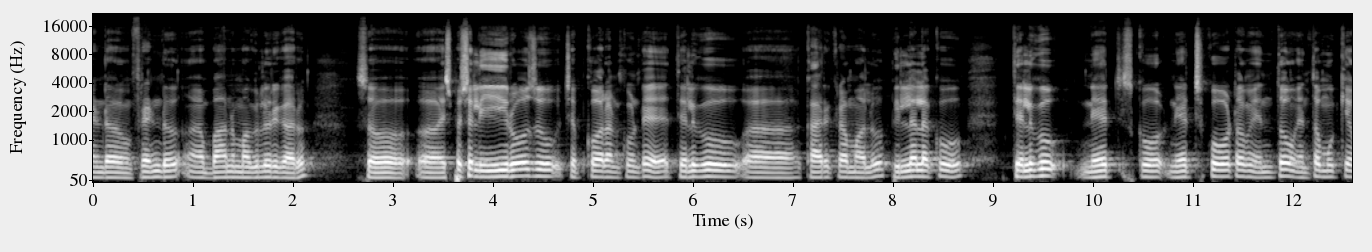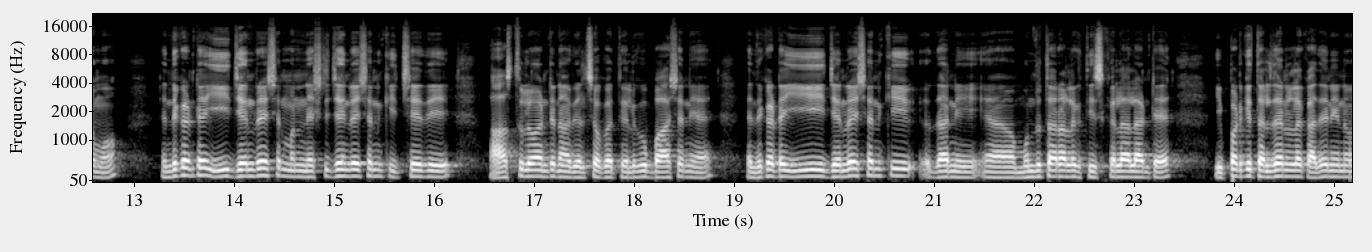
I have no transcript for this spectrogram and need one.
and friend Bhanu Maguluri గారు. సో ఎస్పెషల్లీ ఈరోజు చెప్పుకోవాలనుకుంటే తెలుగు కార్యక్రమాలు పిల్లలకు తెలుగు నేర్చుకో నేర్చుకోవటం ఎంతో ఎంత ముఖ్యమో. ఎందుకంటే ఈ జనరేషన్ మన నెక్స్ట్ జనరేషన్కి ఇచ్చేది ఆస్తులు అంటే నాకు తెలిసి ఒక తెలుగు భాషనే. ఎందుకంటే ఈ జనరేషన్కి దాన్ని ముందు తరాలకు తీసుకెళ్ళాలంటే ఇప్పటికీ తల్లిదండ్రులకు అదే నేను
